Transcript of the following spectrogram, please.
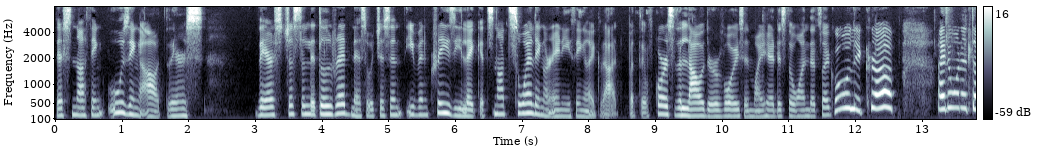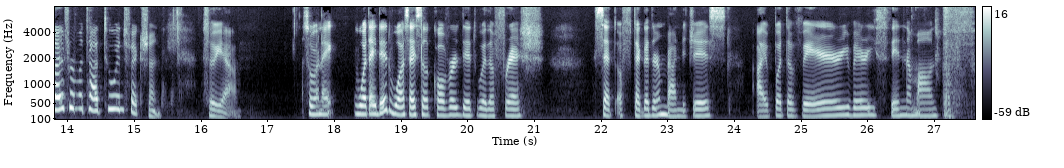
There's nothing oozing out. There's there's just a little redness which isn't even crazy. Like it's not swelling or anything like that. But of course the louder voice in my head is the one that's like holy crap i don't want to die from a tattoo infection so yeah so when i what i did was i still covered it with a fresh set of Tegaderm bandages. I put a very, very thin amount of,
